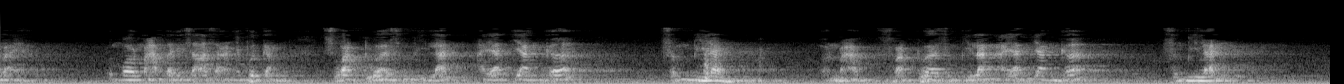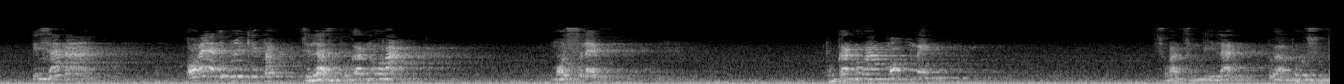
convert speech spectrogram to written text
Pak ya. Mohon maaf tadi salah saya menyebutkan surat 29 ayat yang ke 9. Mohon maaf, surat 29 ayat yang ke 9. Di sana orang yang diberi kitab jelas bukan orang muslim. Bukan orang mukmin. Surat 9 29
